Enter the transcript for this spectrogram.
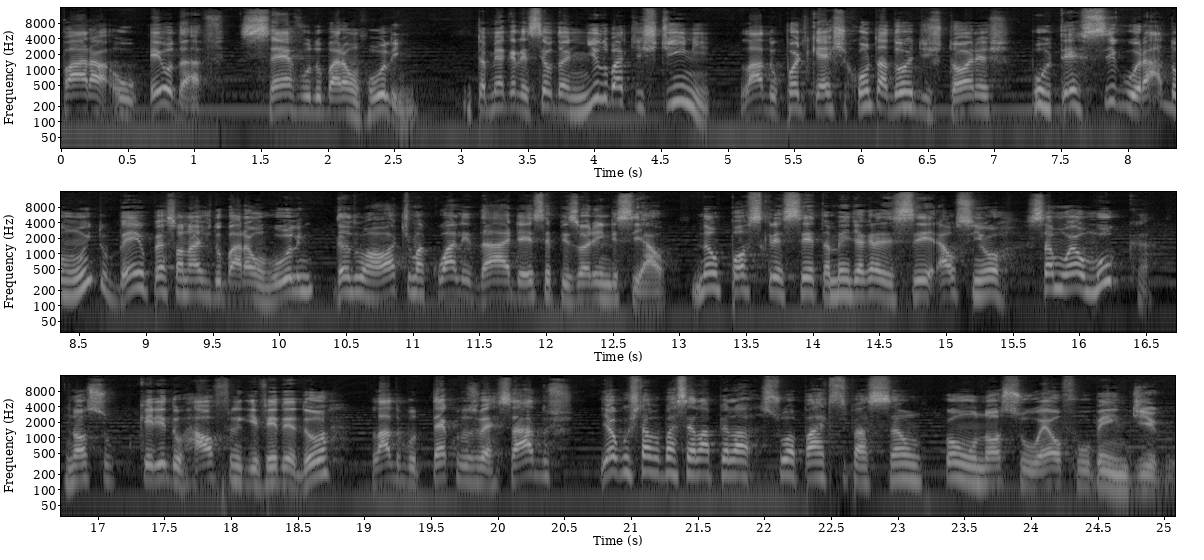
para o Eudaf, servo do Barão Hulin. Também agradecer ao Danilo Battistini, lá do podcast Contador de Histórias, por ter segurado muito bem o personagem do Barão Hulin, dando uma ótima qualidade a esse episódio inicial. Não posso esquecer também de agradecer ao senhor Samuel Muca, nosso querido Halfling vendedor, lá do Boteco dos Versados, e ao Gustavo Barcelar pela sua participação com o nosso elfo mendigo.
